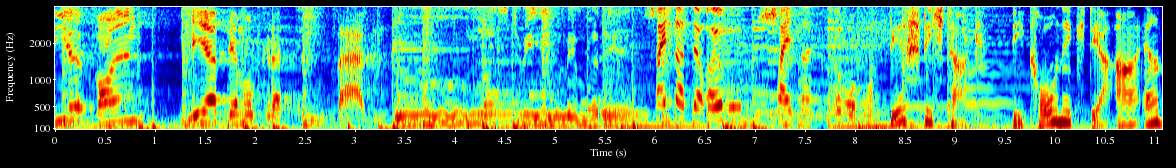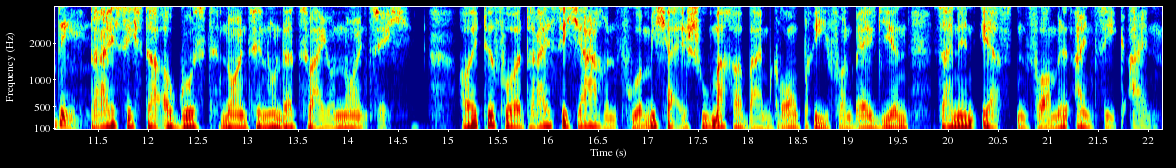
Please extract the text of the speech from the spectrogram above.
Wir wollen mehr Demokratie wagen. Scheitert der Euro, scheitert Europa. Der Stichtag. Die Chronik der ARD. 30. August 1992. Heute vor 30 Jahren fuhr Michael Schumacher beim Grand Prix von Belgien seinen ersten Formel-1-Sieg ein.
